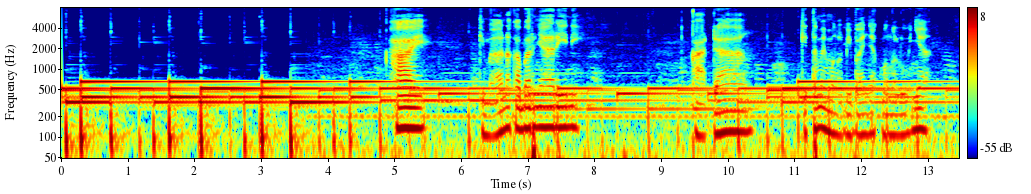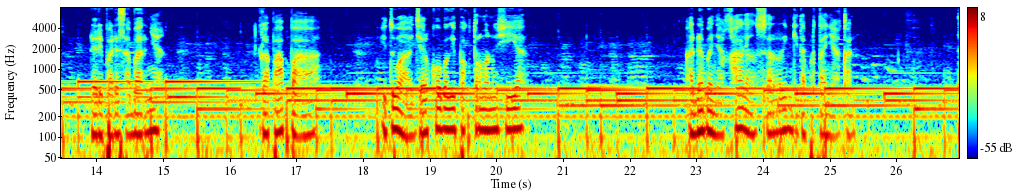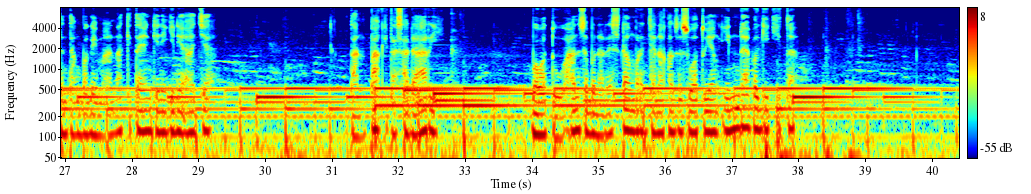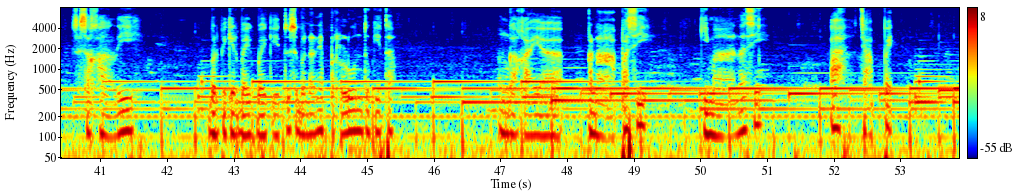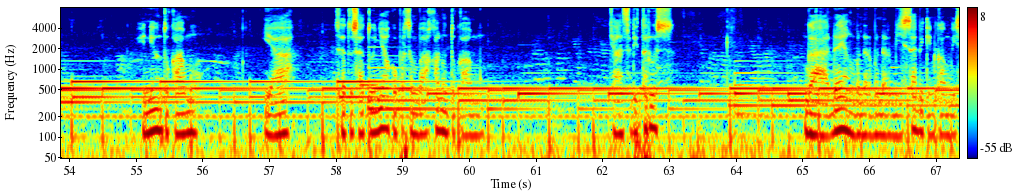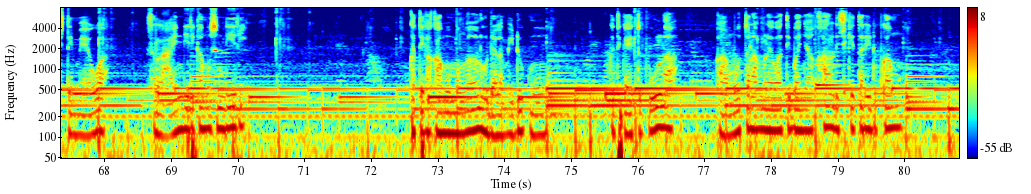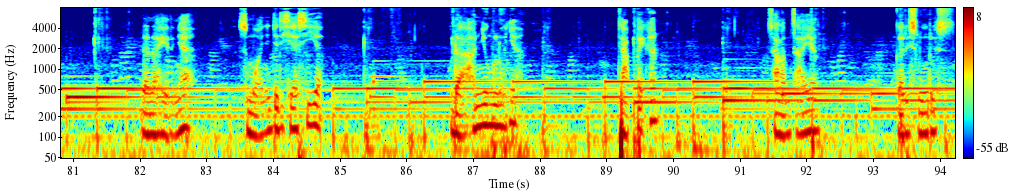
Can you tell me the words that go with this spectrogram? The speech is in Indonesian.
Hai, gimana kabarnya hari ini? Kadang kita memang lebih banyak mengeluhnya daripada sabarnya. Gak apa-apa, itu wajar kok bagi faktor manusia. Ada banyak hal yang sering kita pertanyakan tentang bagaimana kita yang gini-gini aja, tanpa kita sadari bahwa Tuhan sebenarnya sedang merencanakan sesuatu yang indah bagi kita. Sesekali berpikir baik-baik itu sebenarnya perlu untuk kita. Enggak kayak kenapa sih? Gimana sih? Ah, capek. Ini untuk kamu. Ya, satu-satunya aku persembahkan untuk kamu. Jangan sedih terus. Gak ada yang benar-benar bisa bikin kamu istimewa selain diri kamu sendiri. Ketika kamu mengeluh dalam hidupmu, ketika itu pula kamu telah melewati banyak hal di sekitar hidup kamu. Dan akhirnya semuanya jadi sia-sia. Udahan yuk ngeluhnya. Capek kan? Salam sayang. Garis lurus.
